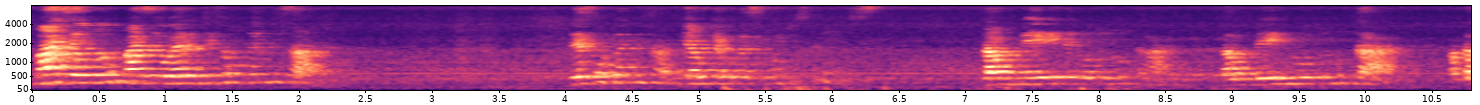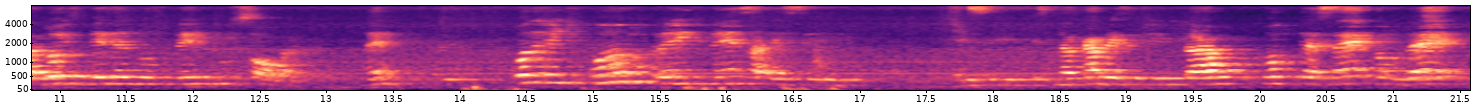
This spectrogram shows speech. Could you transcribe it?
Mas eu, não, mas eu era desorganizada. Desorganizada, que é o que acontece com muitos crentes. Dá um mês, e outro não dá. Um mês, no outro não dá. Para dar dois meses, no mês não sobra. Né? Quando a gente, quando o crente tem essa, esse, esse, esse na cabeça de dar o quanto der certo, quando der,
